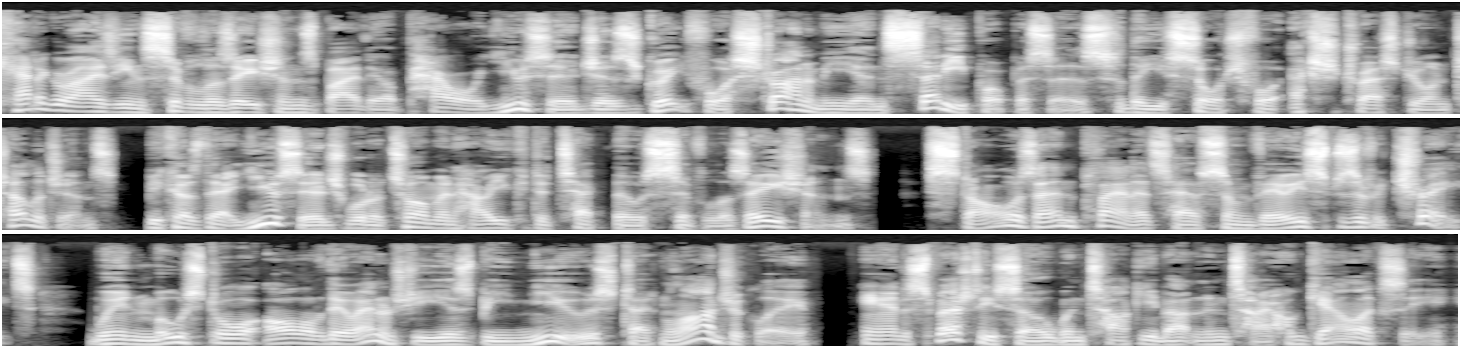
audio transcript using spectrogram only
Categorizing civilizations by their power usage is great for astronomy and SETI purposes, the search for extraterrestrial intelligence, because that usage will determine how you can detect those civilizations. Stars and planets have some very specific traits when most or all of their energy is being used technologically, and especially so when talking about an entire galaxy.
